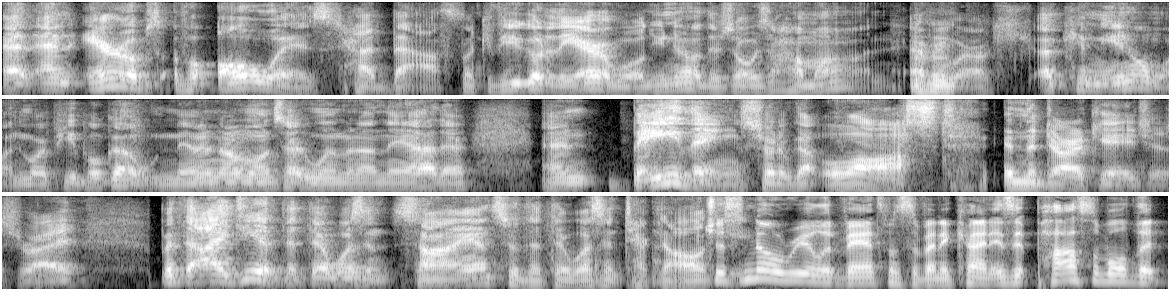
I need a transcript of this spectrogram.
and, and Arabs have always had baths. Like if you go to the Arab world, you know there's always a hammam everywhere, a, communal one where people go, men on one side, women on the other. And bathing sort of got lost in the Dark Ages, right? But the idea that there wasn't science or that there wasn't technology, just no real advancements of any kind. Is it possible that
